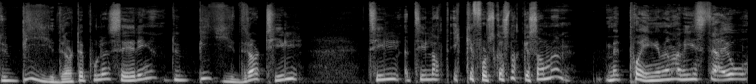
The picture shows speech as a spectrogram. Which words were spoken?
Du bidrar til polariseringen. Du bidrar til, til, til at ikke folk skal snakke sammen men poenget med en avis det, jo,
